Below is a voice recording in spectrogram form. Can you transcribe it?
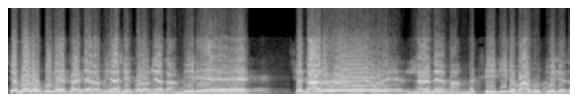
ရှ िख ောလို့ပြီးတဲ့အခါကျတော့ဘုရားရှင်ကိုရောမြတ်ကမေးတယ်ချက်သားတို့တဲ့လမ်းထဲမှာမထေကြီးတစ်ပါးကိုတွေ့ခဲ့သ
